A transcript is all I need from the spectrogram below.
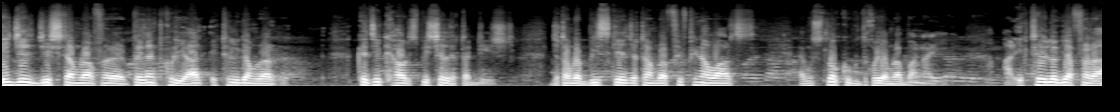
এই যে ডিশটা আমরা আপনার প্রেজেন্ট করি, আর একটু একচুয়ালি আমরা কেজি খাওয়ার স্পেশাল একটা ডিশ যেটা আমরা বিস্কে যেটা আমরা ফিফটিন আওয়ার্স এবং স্লো কুক করে আমরা বানাই। আর একটা গিয়ে আপনারা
